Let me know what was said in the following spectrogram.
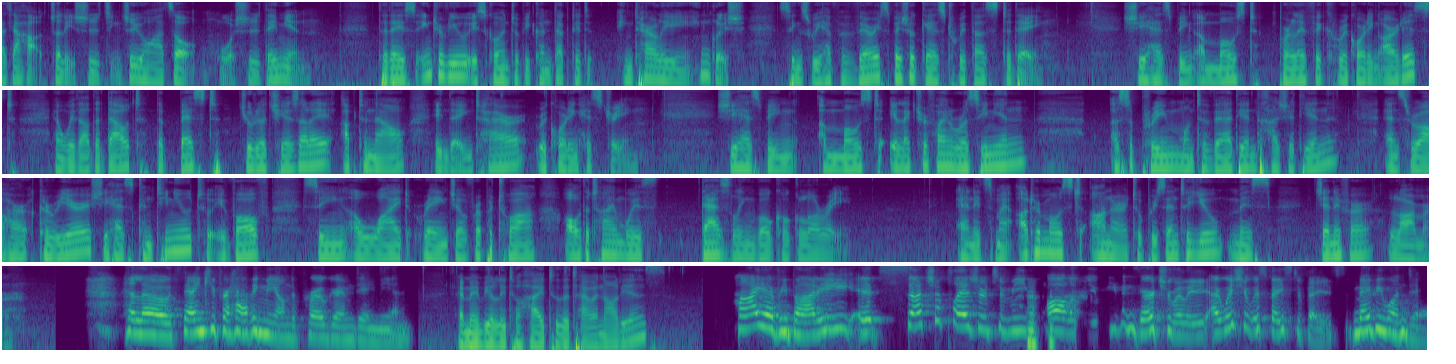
大家好，这里是紧致圆滑奏，我是 Damian。Today's interview is going to be conducted entirely in English, since we have a very special guest with us today. She has been a most prolific recording artist, and without a doubt, the best Giulio Cesare up to now in the entire recording history. She has been a most electrifying Rossinian, a supreme Monteverdian tragedian, and throughout her career, she has continued to evolve, seeing a wide range of repertoire, all the time with dazzling vocal glory. And it's my uttermost honor to present to you Miss Jennifer Larmore. Hello, thank you for having me on the program, Damien. And maybe a little hi to the Taiwan audience. Hi, everybody. It's such a pleasure to meet all of you, even virtually. I wish it was face to face. Maybe one day.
